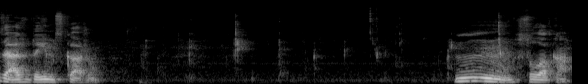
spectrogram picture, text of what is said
Зараз їм скажу. Ммм, солодка.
